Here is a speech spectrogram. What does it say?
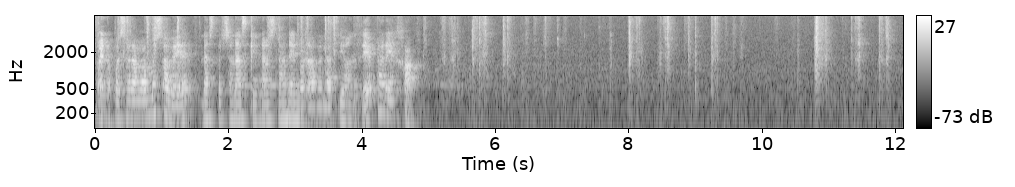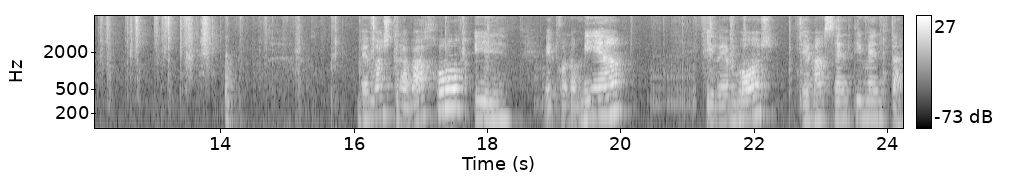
Bueno, pues ahora vamos a ver las personas que no están en una relación de pareja. Vemos trabajo y economía y vemos tema sentimental.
